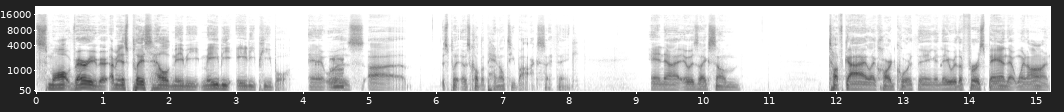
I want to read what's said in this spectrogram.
small, very, very. I mean, this place held maybe maybe eighty people, and it mm-hmm. was uh, this place. It was called the Penalty Box, I think, and uh, it was like some tough guy, like hardcore thing, and they were the first band that went on.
